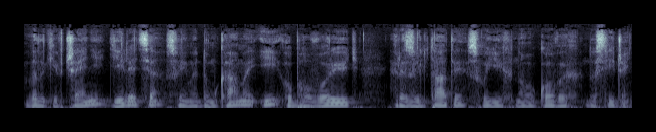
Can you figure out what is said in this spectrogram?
великі вчені діляться своїми думками і обговорюють результати своїх наукових досліджень.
